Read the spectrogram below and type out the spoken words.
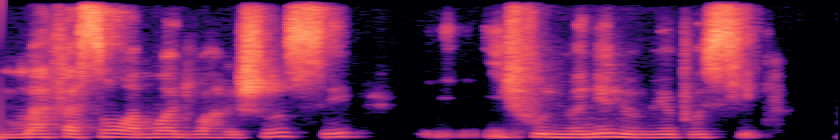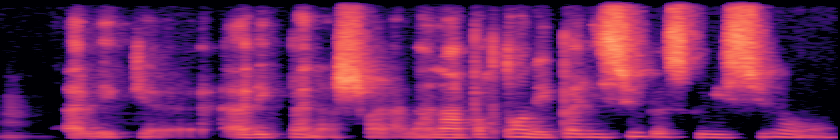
ma façon à moi de voir les choses, c'est il faut le mener le mieux possible avec, euh, avec panache. Voilà. L'important n'est pas l'issue parce que l'issue, on,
